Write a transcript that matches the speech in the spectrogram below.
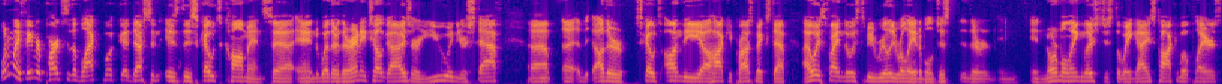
one of my favorite parts of the Black Book, uh, Dusten, is the scouts' comments, uh, and whether they're NHL guys or you and your staff, uh, uh other scouts on the uh, hockey prospect staff. I always find those to be really relatable. Just they're in in normal English, just the way guys talk about players.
